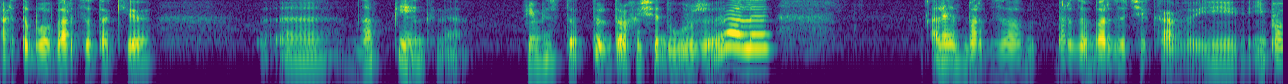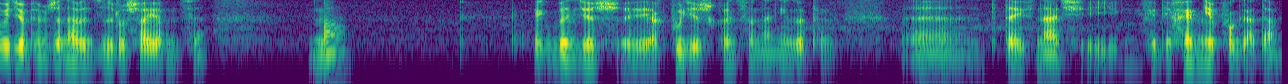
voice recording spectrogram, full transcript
Ale to było bardzo takie, e, no piękne. Film jest to, to, trochę się dłuży, ale, ale jest bardzo, bardzo, bardzo ciekawy i, i powiedziałbym, że nawet wzruszający. No, jak będziesz, jak pójdziesz w końcu na niego, to e, daj znać i chętnie, chętnie pogadam.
